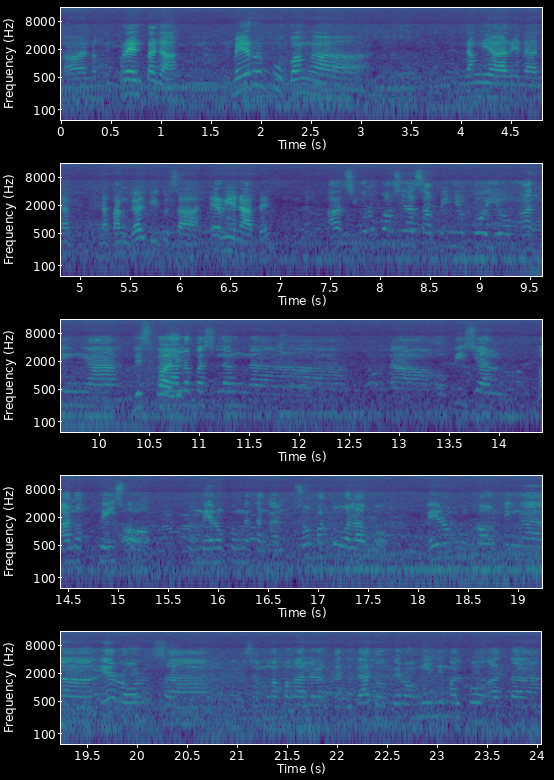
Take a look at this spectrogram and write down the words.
uh, nagprenta na, meron po bang ah, nangyari na nat- natanggal dito sa area natin? Ah, siguro po ang sinasabi niyo po yung ating uh, lalabas lang na na official ballot phase po Oo. kung meron pong natanggal. So far po wala po. Mayroon pong counting ah, error sa mga pangalan ng kandidato pero minimal po at uh,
